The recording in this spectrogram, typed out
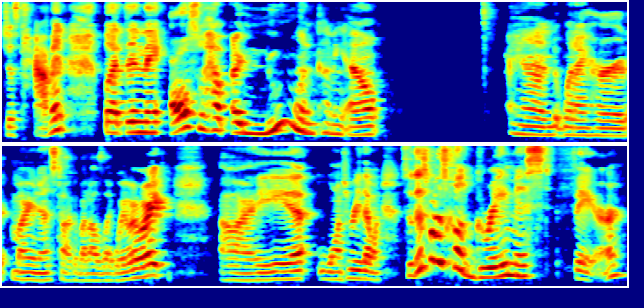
just haven't. But then they also have a new one coming out and when I heard Marioness talk about it, I was like, wait, wait, wait. I want to read that one. So this one is called Greymist Fair.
